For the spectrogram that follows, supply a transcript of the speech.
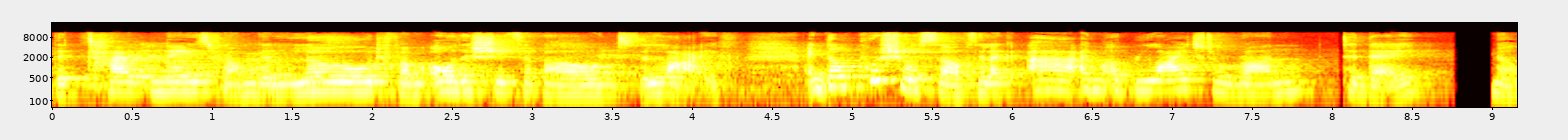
the tightness, from the load, from all the shit about life. And don't push yourself. Say like, ah, I'm obliged to run today. No.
